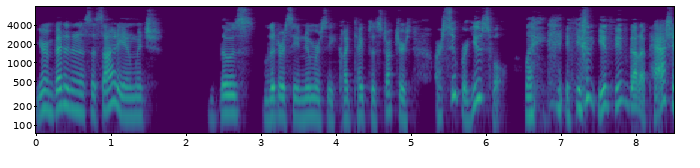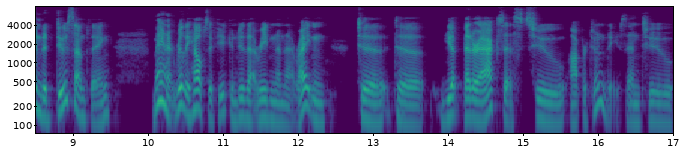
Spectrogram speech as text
you're embedded in a society in which those literacy and numeracy types of structures are super useful. Like if you if you've got a passion to do something, man, it really helps if you can do that reading and that writing to to get better access to opportunities and to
